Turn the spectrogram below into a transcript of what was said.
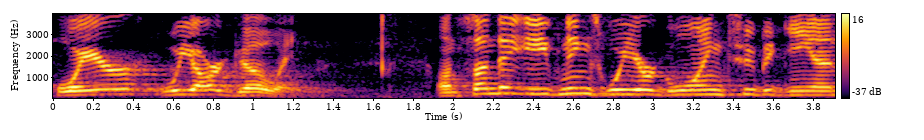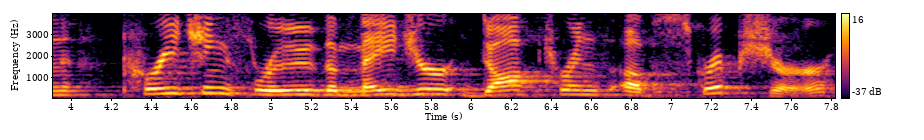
where we are going. On Sunday evenings, we are going to begin preaching through the major doctrines of Scripture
